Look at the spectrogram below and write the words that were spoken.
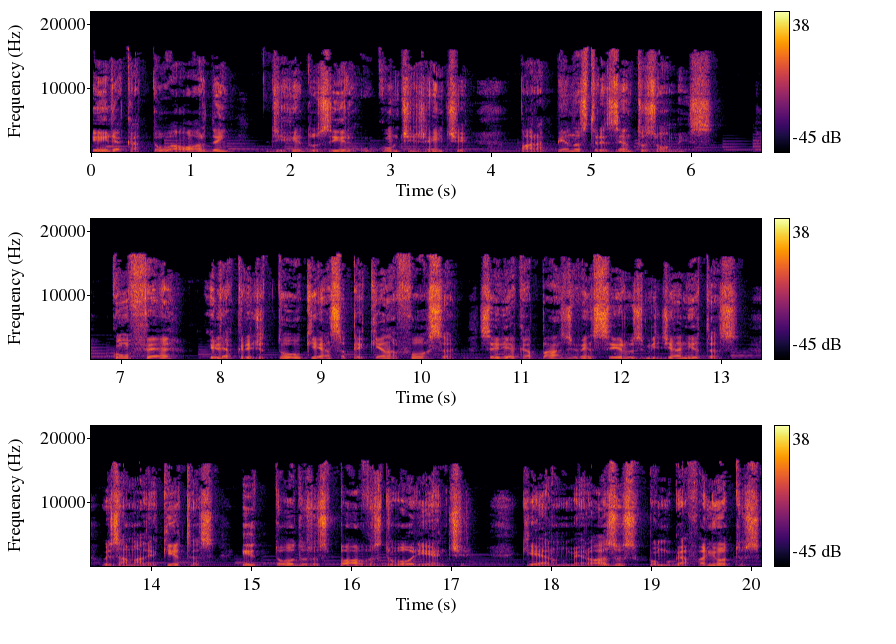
ele acatou a ordem de reduzir o contingente para apenas 300 homens. Com fé, ele acreditou que essa pequena força seria capaz de vencer os midianitas, os amalequitas e todos os povos do Oriente, que eram numerosos como gafanhotos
